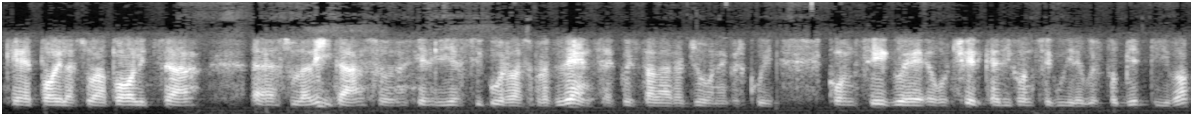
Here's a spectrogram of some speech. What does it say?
che è poi la sua polizza eh, sulla vita, su, che gli assicura la sopravvivenza, e questa è la ragione per cui consegue o cerca di conseguire questo obiettivo.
